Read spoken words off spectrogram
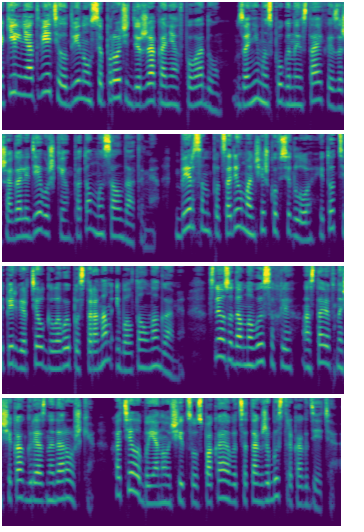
Акиль не ответил, двинулся прочь, держа коня в поводу. За ним испуганные стайкой зашагали девушки, потом мы солдатами. Берсон подсадил мальчишку в седло, и тот теперь вертел головой по сторонам и болтал ногами. Слезы давно высохли, оставив на щеках грязные дорожки. Хотела бы я научиться успокаиваться так же быстро, как дети.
